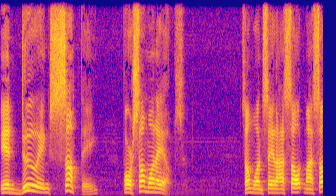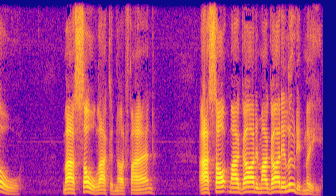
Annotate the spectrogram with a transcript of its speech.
in doing something for someone else. Someone said, I sought my soul. My soul I could not find. I sought my God, and my God eluded me.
